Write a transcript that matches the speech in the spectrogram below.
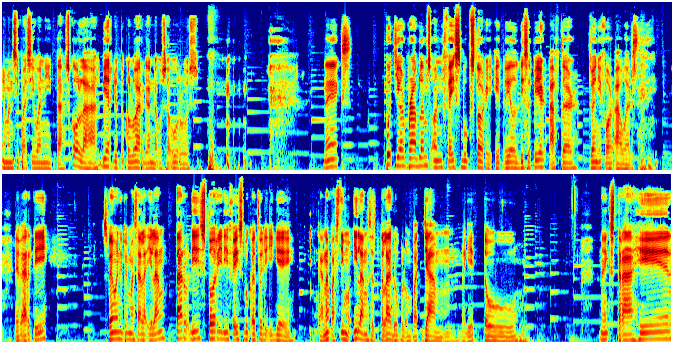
emansipasi wanita sekolah biar jutu keluarga ndak usah urus. Next. Put your problems on Facebook story. It will disappear after 24 hours. Berarti supaya mana masalah hilang, taruh di story di Facebook atau di IG. Karena pasti mau hilang setelah 24 jam. Begitu. Next terakhir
